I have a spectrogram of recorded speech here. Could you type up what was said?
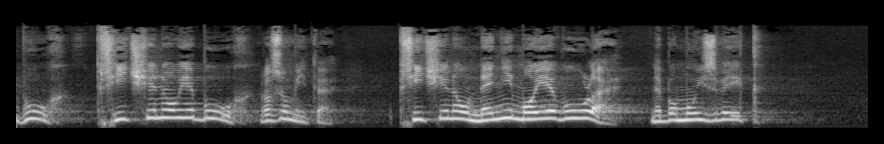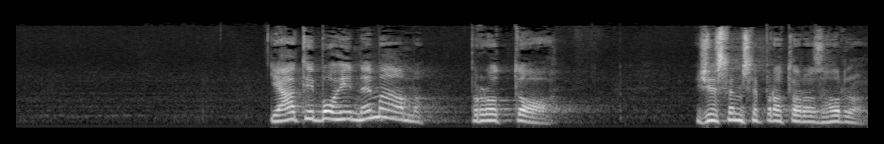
Bůh. Příčinou je Bůh, rozumíte? Příčinou není moje vůle nebo můj zvyk. Já ty bohy nemám proto, že jsem se proto rozhodl.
